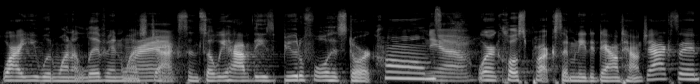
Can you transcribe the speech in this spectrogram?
why you would want to live in west Right. jackson so we have these beautiful historic homes Yeah. we're in close proximity to downtown Jackson.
